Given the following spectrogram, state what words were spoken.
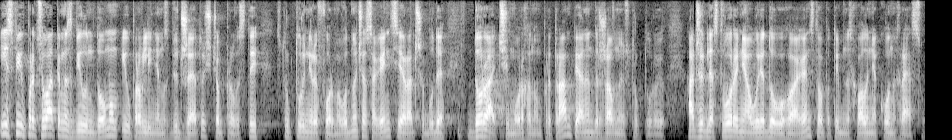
і співпрацюватиме з Білим домом і управлінням з бюджету, щоб провести структурні реформи. Водночас агенція радше буде дорадчим органом при Трампі, а не державною структурою. Адже для створення урядового агентства потрібно схвалення конгресу.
